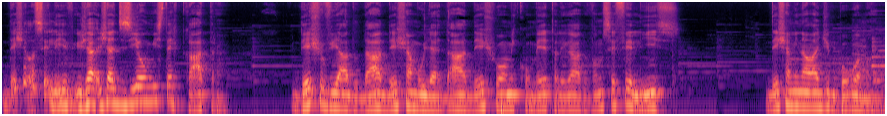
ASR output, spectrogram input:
deixa ela ser livre. Já, já dizia o Mr. Catra. Deixa o viado dar, deixa a mulher dar, deixa o homem comer, tá ligado? Vamos ser felizes. Deixa a mina lá de boa, mano.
